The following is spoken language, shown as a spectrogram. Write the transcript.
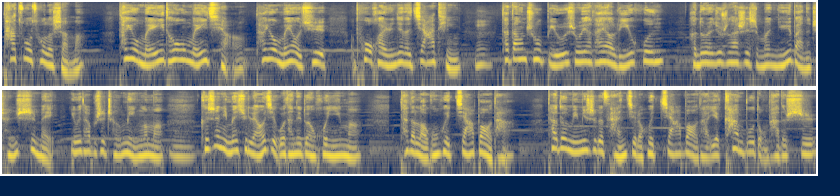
他做错了什么？他又没偷没抢，他又没有去破坏人家的家庭。嗯，他当初比如说要他要离婚，很多人就说他是什么女版的陈世美，因为她不是成名了吗？嗯，可是你没去了解过她那段婚姻吗？她的老公会家暴她，她都明明是个残疾了，会家暴她，也看不懂她的诗。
